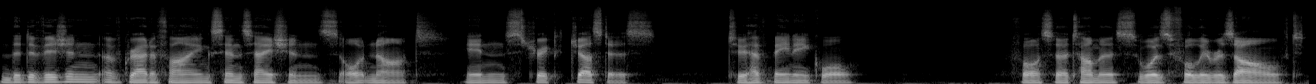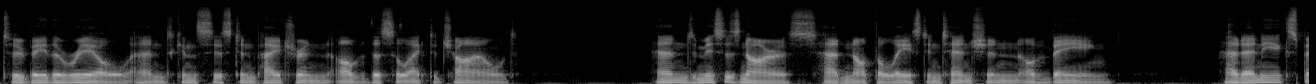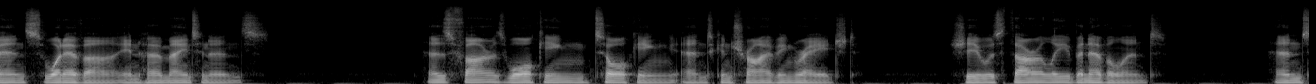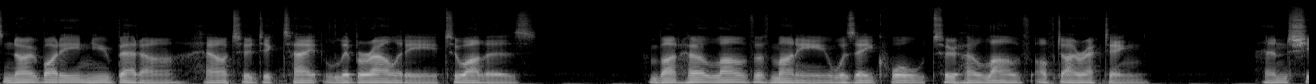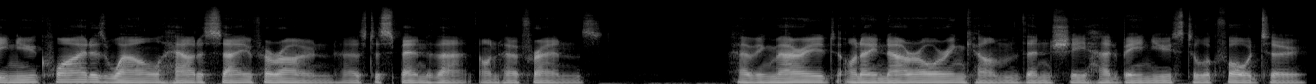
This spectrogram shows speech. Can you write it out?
The division of gratifying sensations ought not, in strict justice, to have been equal. For Sir Thomas was fully resolved to be the real and consistent patron of the selected child and Mrs. Norris had not the least intention of being at any expense whatever in her maintenance. As far as walking, talking, and contriving reached, she was thoroughly benevolent, and nobody knew better how to dictate liberality to others but her love of money was equal to her love of directing, and she knew quite as well how to save her own as to spend that on her friends. Having married on a narrower income than she had been used to look forward to,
